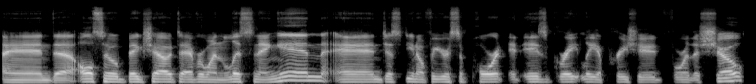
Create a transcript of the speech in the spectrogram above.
And uh, also, big shout out to everyone listening in and just, you know, for your support. It is greatly appreciated for the show.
